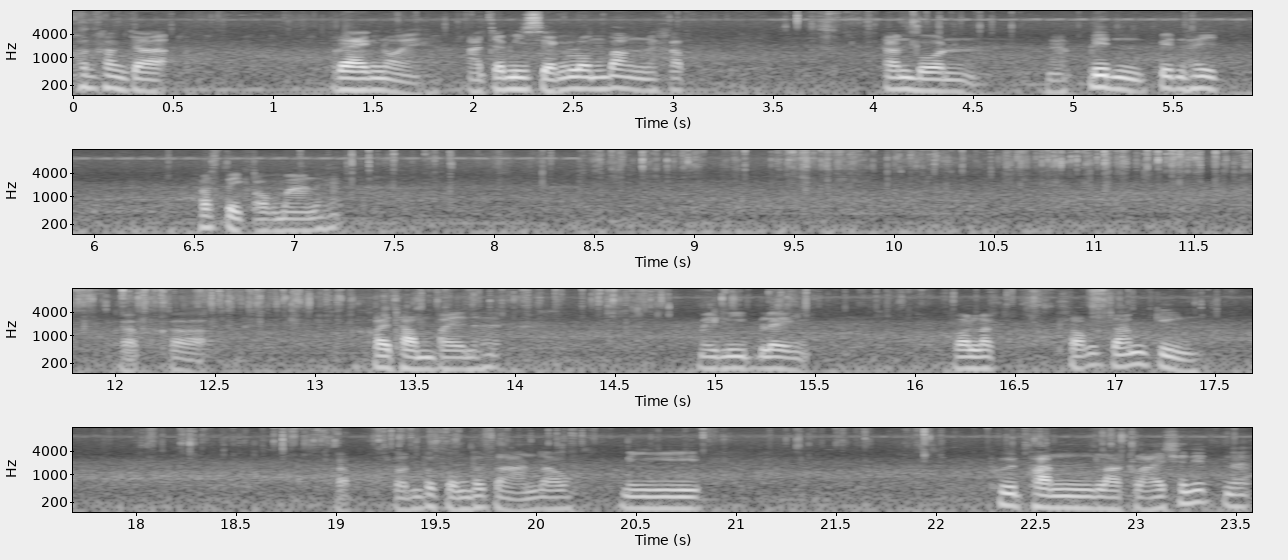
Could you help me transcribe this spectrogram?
ค่อนข้างจะ แรงหน่อย อาจจะมีเสียงลมบ้างนะครับ ด้านบนนะปลิ้นปลิ้นให้พลาสติกออกมานะฮะครับก็ค่อยทำไปนะฮะไม่รีบเร่งวันละสองสามกิ่งครับส่วนผสมผสานเรามีพืชพันธุ์หลากหลายชนิดนะ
